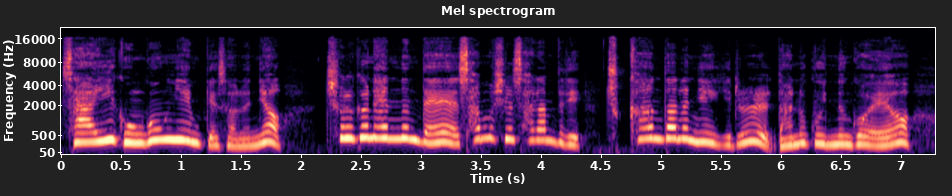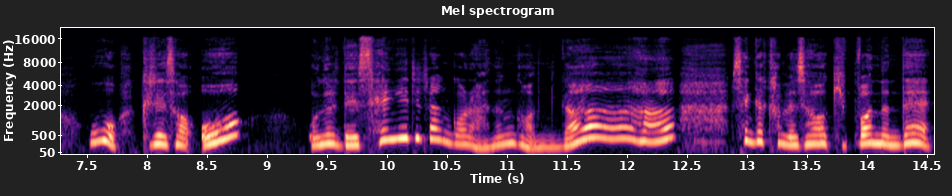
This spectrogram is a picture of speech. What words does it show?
4200님께서는요, 출근했는데 사무실 사람들이 축하한다는 얘기를 나누고 있는 거예요. 오, 그래서, 어? 오늘 내 생일이란 걸 아는 건가? 생각하면서 기뻤는데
